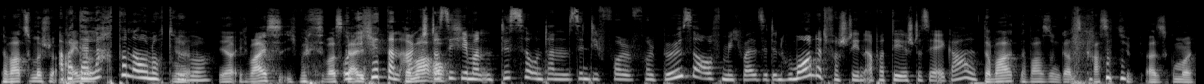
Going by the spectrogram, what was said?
Da war zum Beispiel Aber einer, der lacht dann auch noch drüber. Ja, ja, ich weiß, ich weiß, was Und geil. ich hätte dann Da Angst, dass auch- ich jemanden disse und dann sind die voll, voll böse auf mich, weil sie den Humor nicht verstehen. Aber dir ist das ja egal. da war, da war so ein ganz krasser Typ. Also guck mal,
